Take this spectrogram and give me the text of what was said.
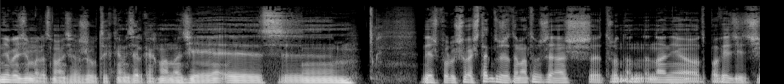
nie będziemy rozmawiać o żółtych kamizelkach, mam nadzieję. Y, z, wiesz, poruszyłaś tak dużo tematów, że aż trudno na nie odpowiedzieć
